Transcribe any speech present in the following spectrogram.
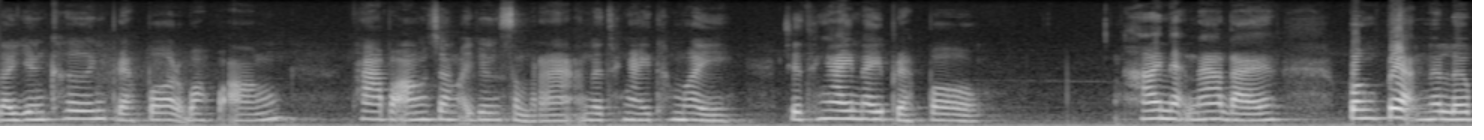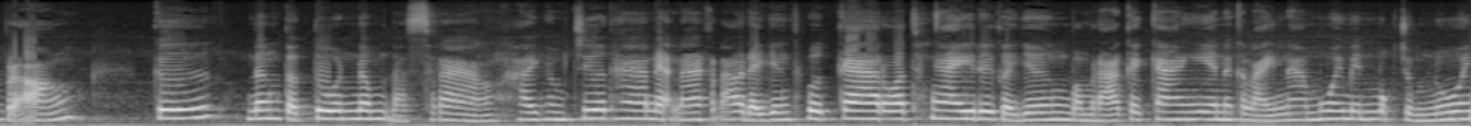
ដល់យើងឃើញព្រះពររបស់ព្រះអង្គ ថាព្រះអង្គចង់ឲ្យយើងសម្រាកនៅថ្ងៃថ្មី ជាថ្ងៃនៃព្រះពរហើយអ្នកណាដែលពឹងពាក់នៅលើព្រះអង្គគឺនឹងទទួលនឹមដ៏ស្រាលហើយខ្ញុំជឿថាអ្នកណាក៏ដោយដែលយើងធ្វើការរាល់ថ្ងៃឬក៏យើងបម្រើកិច្ចការងារនៅកន្លែងណាមួយមានមុខចំនួន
